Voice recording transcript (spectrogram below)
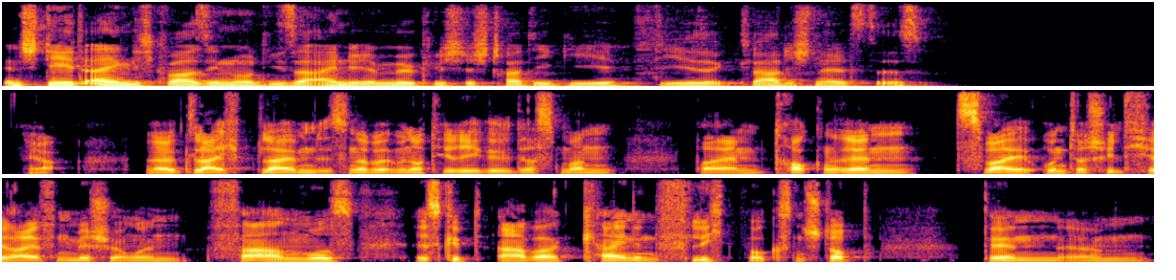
entsteht eigentlich quasi nur diese eine mögliche Strategie, die klar die schnellste ist. Äh, gleichbleibend ist aber immer noch die Regel, dass man bei einem Trockenrennen zwei unterschiedliche Reifenmischungen fahren muss. Es gibt aber keinen Pflichtboxenstopp, denn ähm,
